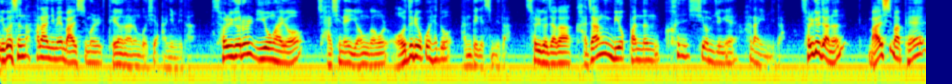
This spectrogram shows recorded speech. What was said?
이것은 하나님의 말씀을 대언하는 것이 아닙니다. 설교를 이용하여 자신의 영광을 얻으려고 해도 안 되겠습니다. 설교자가 가장 미혹받는 큰 시험 중에 하나입니다. 설교자는 말씀 앞에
